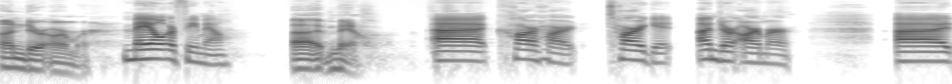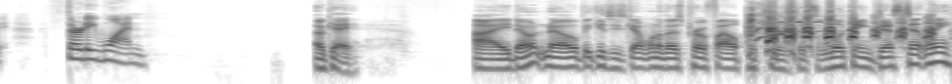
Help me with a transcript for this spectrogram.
Under Armour. Male or female? Uh, male. Uh, Carhartt, Target, Under Armour. Uh, 31. Okay. I don't know because he's got one of those profile pictures that's looking distantly.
